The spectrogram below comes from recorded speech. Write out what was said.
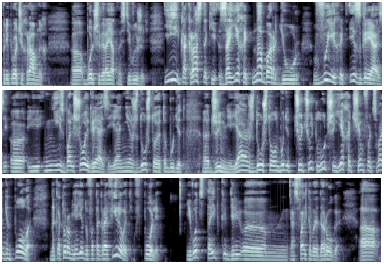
при прочих равных больше вероятности выжить. И как раз-таки заехать на бордюр, выехать из грязи, э, и не из большой грязи. Я не жду, что это будет э, Джимни. Я жду, что он будет чуть-чуть лучше ехать, чем Volkswagen Polo, на котором я еду фотографировать в поле. И вот стоит э, асфальтовая дорога. А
